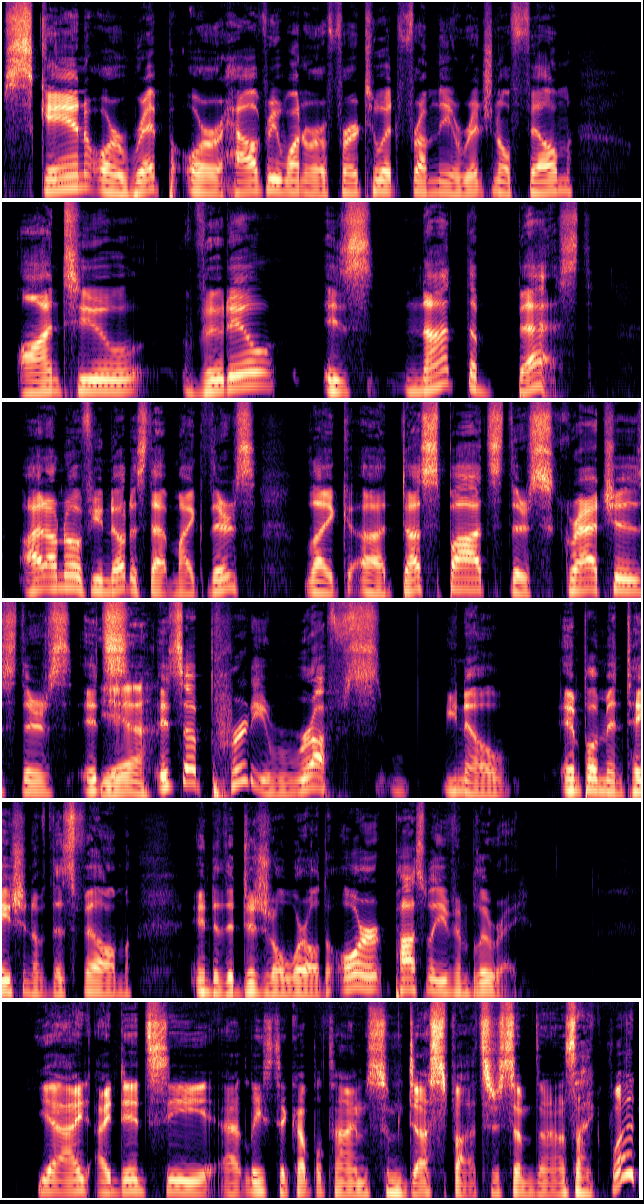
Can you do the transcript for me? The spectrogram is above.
scan or rip or however you want to refer to it from the original film onto Vudu is not the best. I don't know if you noticed that, Mike. There's like uh, dust spots. There's scratches. There's it's Yeah. it's a pretty rough, you know, implementation of this film into the digital world, or possibly even Blu-ray. Yeah, I, I did see at least a couple times some dust spots or something. I was like, what?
